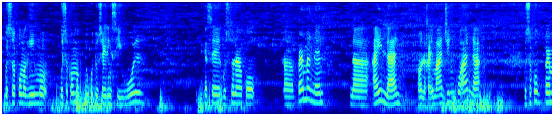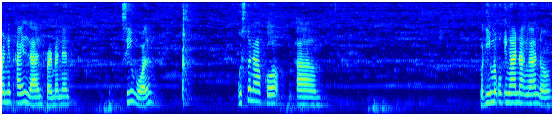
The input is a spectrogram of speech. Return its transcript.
Gusto ko maghimo, gusto ko magtukod sa iling seawall. Kasi gusto na ako uh, permanent na island. Oh, naka-imagine ko ana. Gusto ko permanent island, permanent seawall. gusto na ako um, maghimo kog ingana nga ano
